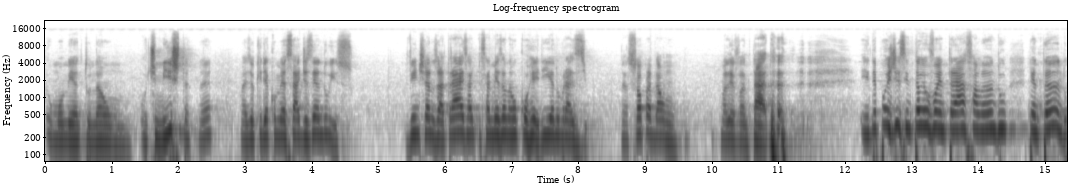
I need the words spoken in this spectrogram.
um momento não otimista, né, mas eu queria começar dizendo isso. 20 anos atrás, essa mesa não ocorreria no Brasil, né, só para dar um, uma levantada. E depois disso, então, eu vou entrar falando, tentando,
